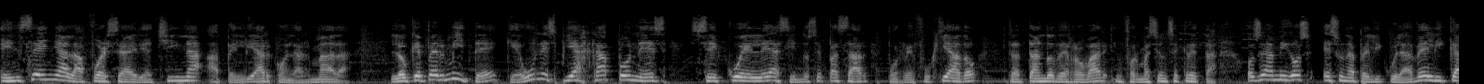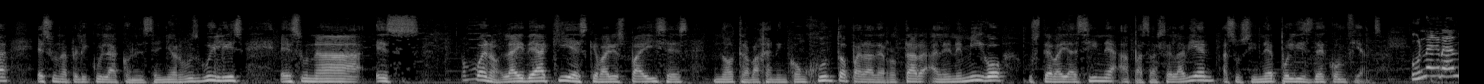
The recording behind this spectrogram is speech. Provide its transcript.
enseña a la Fuerza Aérea China a pelear con la Armada, lo que permite que un espía japonés se cuele haciéndose pasar por refugiado tratando de robar información secreta. O sea, amigos, es una película bélica, es una película con el señor Bruce Willis, es una es bueno, la idea aquí es que varios países no trabajan en conjunto para derrotar al enemigo. Usted vaya al cine a pasársela bien, a su cinépolis de confianza. Una gran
